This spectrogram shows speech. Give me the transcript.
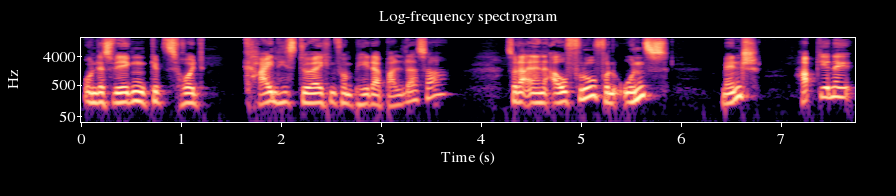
Und deswegen gibt es heute kein Historichen von Peter Baldassar, sondern einen Aufruf von uns. Mensch, habt ihr eine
